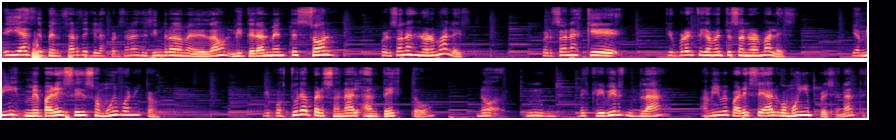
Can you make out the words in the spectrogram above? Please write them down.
Ella hace pensar de que las personas de síndrome de Down literalmente son personas normales. Personas que, que prácticamente son normales. Y a mí me parece eso muy bonito. Mi postura personal ante esto, no mm, describirla, a mí me parece algo muy impresionante.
